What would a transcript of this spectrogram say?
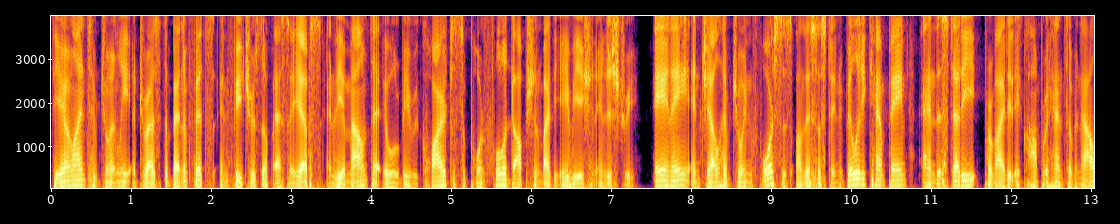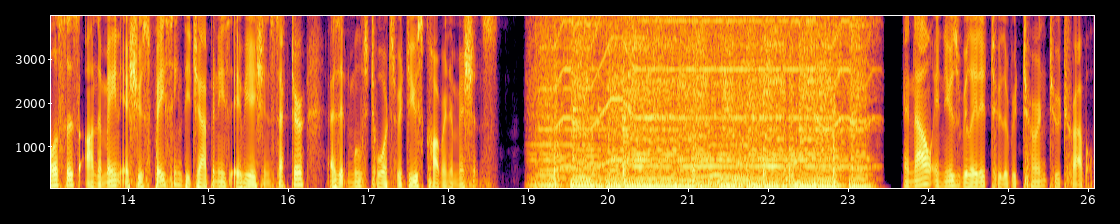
the airlines have jointly addressed the benefits and features of SAFs and the amount that it will be required to support full adoption by the aviation industry. ANA and JAL have joined forces on their sustainability campaign, and the study provided a comprehensive analysis on the main issues facing the Japanese aviation sector as it moves towards reduced carbon emissions. And now, in news related to the return to travel.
